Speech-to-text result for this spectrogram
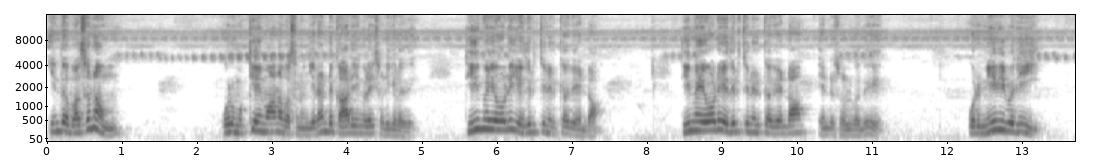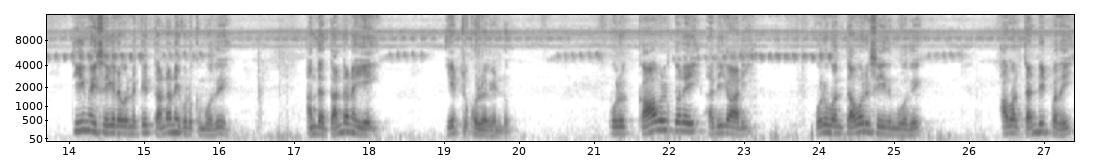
இந்த வசனம் ஒரு முக்கியமான வசனம். இரண்டு காரியங்களை சொல்கிறது. தீமையோடு எதிர்த்து நிற்க வேண்டாம். தீமையோடு எதிர்த்து நிற்க வேண்டாம் என்று சொல்வது ஒரு நீதிபதி தீமை செய்கிறவனுக்கு தண்டனை கொடுக்கும்போது அந்த தண்டனையை ஏற்றுக்கொள்ள வேண்டும். ஒரு காவல்துறை அதிகாரி ஒருவன் தவறு செய்யும்போது அவர் தண்டிப்பதை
